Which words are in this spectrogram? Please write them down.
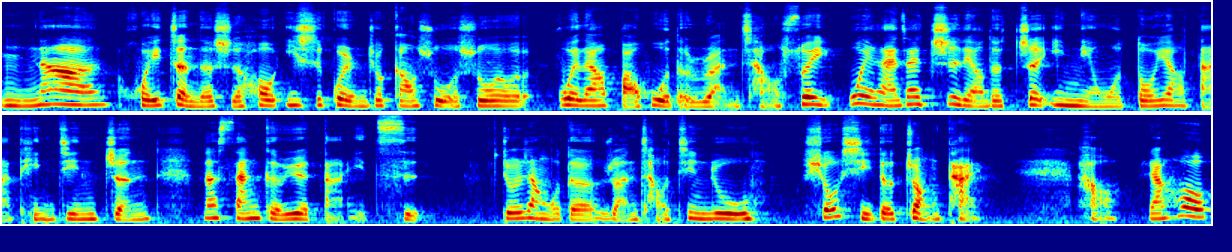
嗯，那回诊的时候，医师贵人就告诉我说，为了要保护我的卵巢，所以未来在治疗的这一年，我都要打停经针，那三个月打一次，就让我的卵巢进入休息的状态。好，然后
